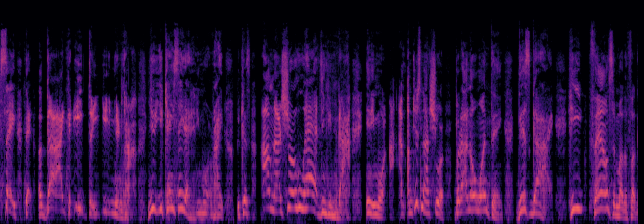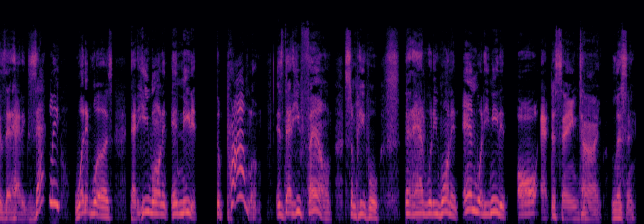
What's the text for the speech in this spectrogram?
say that a guy could eat the you you can't say that anymore, right? Because I'm not sure who has anymore. I, I'm just not sure. But I know one thing: this guy, he found some motherfuckers that had exactly what it was that he wanted and needed. The problem is that he found some people that had what he wanted and what he needed all at the same time. Listen.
